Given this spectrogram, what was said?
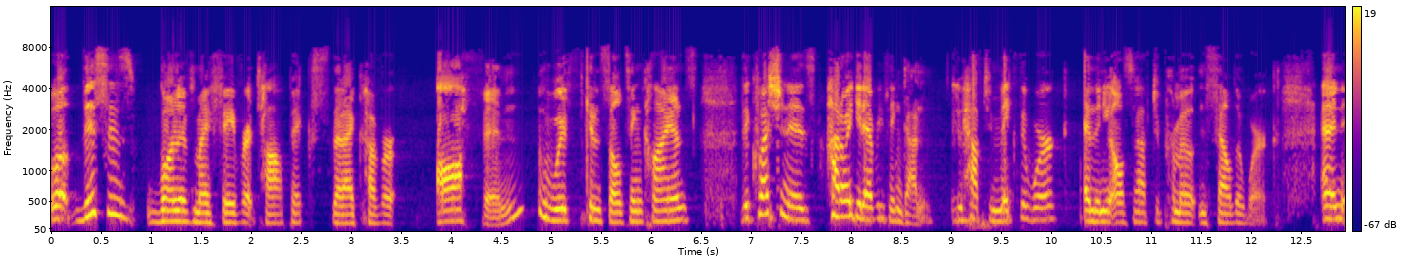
Well, this is one of my favorite topics that I cover often with consulting clients. The question is, how do I get everything done? You have to make the work and then you also have to promote and sell the work. And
